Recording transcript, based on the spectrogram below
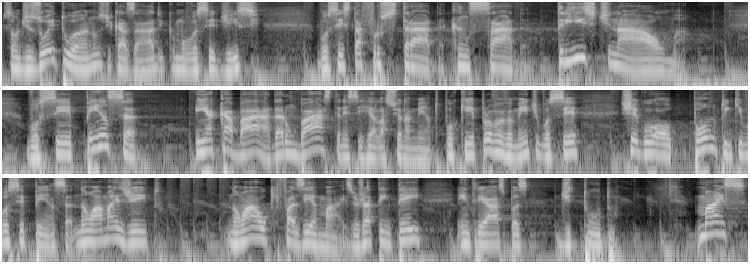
São 18 anos de casado e, como você disse, você está frustrada, cansada, triste na alma. Você pensa em acabar, dar um basta nesse relacionamento, porque provavelmente você chegou ao ponto em que você pensa: não há mais jeito, não há o que fazer mais. Eu já tentei, entre aspas, de tudo. Mas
